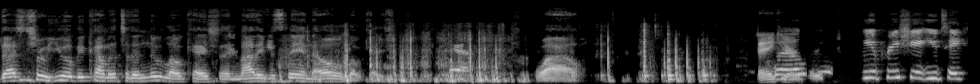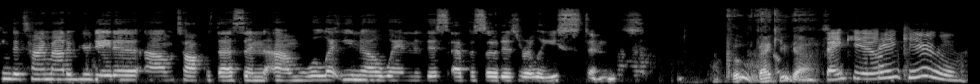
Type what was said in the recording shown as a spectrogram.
that's true. You will be coming to the new location and not even seeing the old location. Yeah. Wow. Thank well, you we appreciate you taking the time out of your day to um, talk with us, and um, we'll let you know when this episode is released. And cool. Thank you, guys. Thank you. Thank you.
